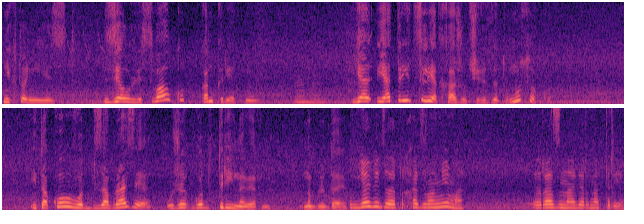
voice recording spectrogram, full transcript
никто не ездит. Сделали свалку конкретную. Угу. Я, я 30 лет хожу через эту мусорку. И такого вот безобразия уже года три, наверное, наблюдаю. Я видела, я проходила мимо раза, наверное, три.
